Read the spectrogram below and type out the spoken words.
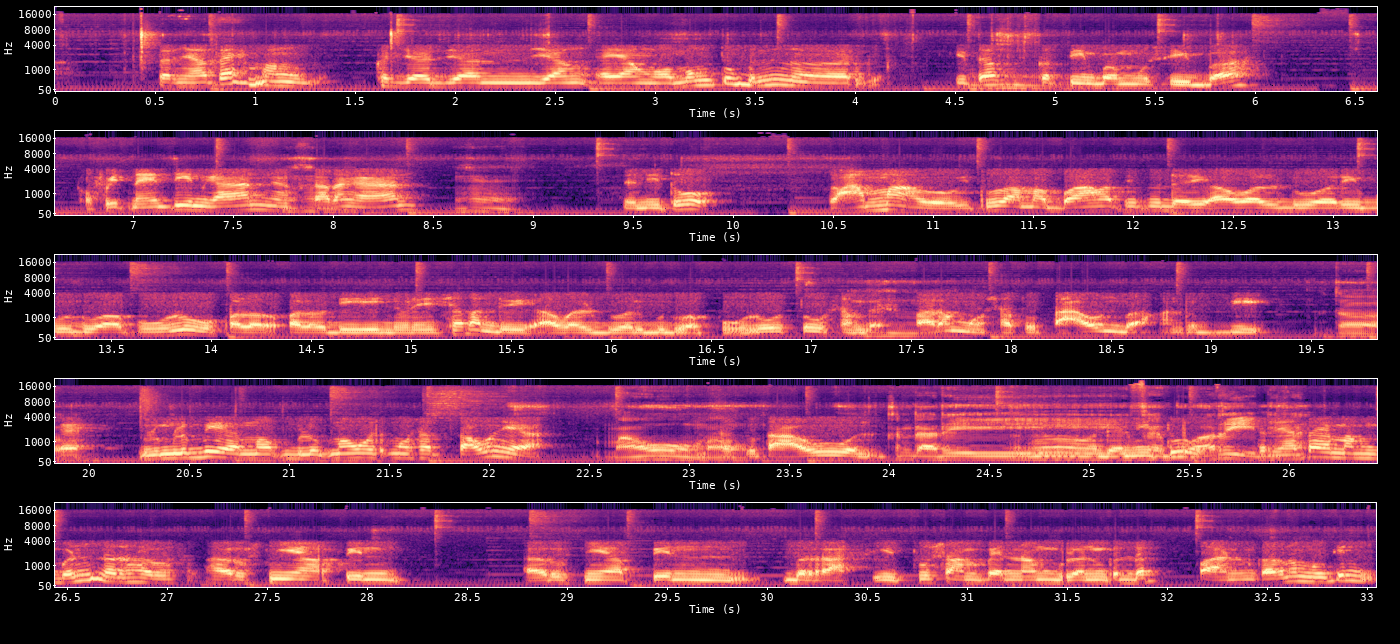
ternyata emang kejadian yang Eyang ngomong tuh bener. Kita hmm. ketimpa musibah COVID-19 kan yang hmm. sekarang kan. Hmm. Dan itu lama loh, itu lama banget itu dari awal 2020 kalau kalau di Indonesia kan dari awal 2020 tuh sampai hmm. sekarang mau satu tahun bahkan lebih. Betul. Eh belum lebih ya mau belum mau mau satu tahun ya? Mau mau. Satu tahun. Kan dari hmm, dan Februari itu ternyata kan? emang bener harus harus nyiapin harus nyiapin beras itu sampai enam bulan ke depan karena mungkin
